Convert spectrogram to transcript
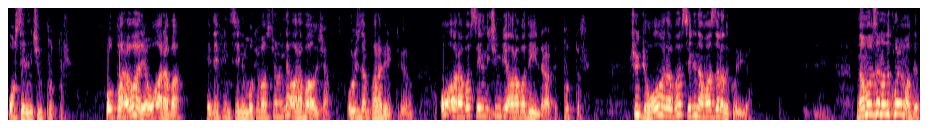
O senin için puttur. O para var ya o araba. Hedefin senin motivasyonun ne? Araba alacağım. O yüzden para biriktiriyorum. O araba senin için bir araba değildir artık. Puttur. Çünkü o araba seni namazdan alıkoyuyor. Namazdan alıkoymadı.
